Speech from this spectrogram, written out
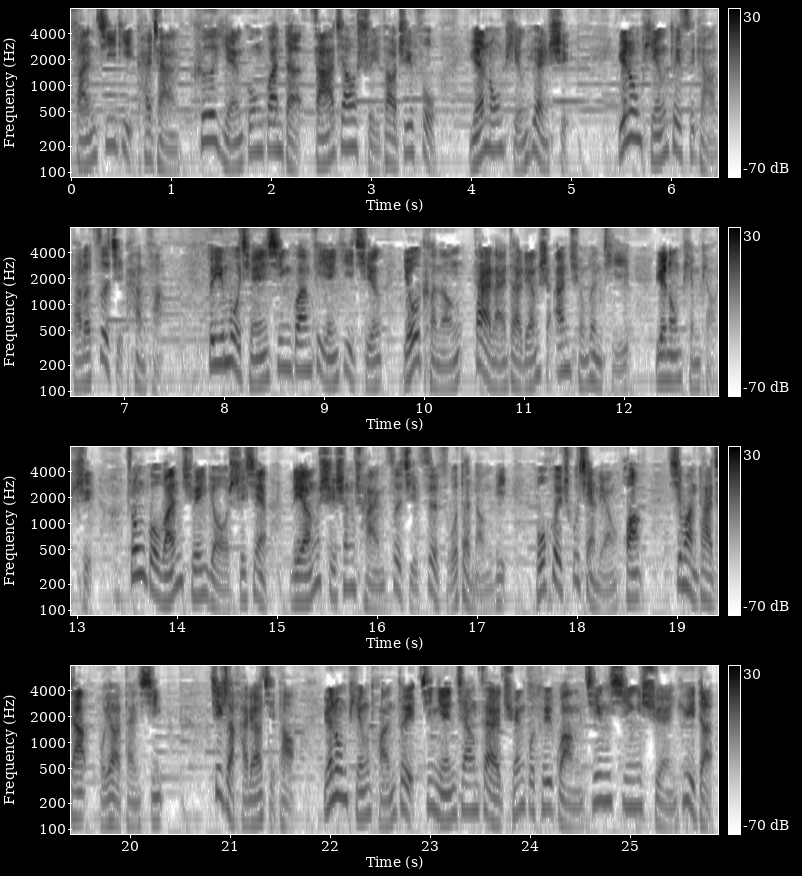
繁基地开展科研攻关的杂交水稻之父袁隆平院士，袁隆平对此表达了自己看法。对于目前新冠肺炎疫情有可能带来的粮食安全问题，袁隆平表示，中国完全有实现粮食生产自给自足的能力，不会出现粮荒，希望大家不要担心。记者还了解到，袁隆平团队今年将在全国推广精心选育的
